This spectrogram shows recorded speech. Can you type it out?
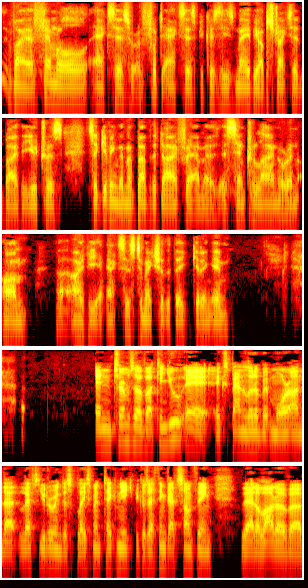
via femoral access or a foot access because these may be obstructed by the uterus. So giving them above the diaphragm, a, a central line or an arm uh, IV access to make sure that they're getting in in terms of, uh, can you uh, expand a little bit more on that left uterine displacement technique? Because I think that's something that a lot of uh,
